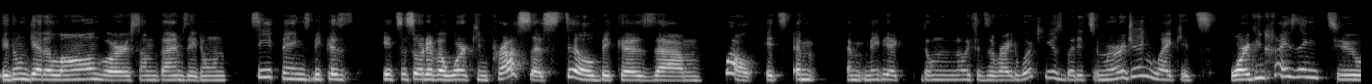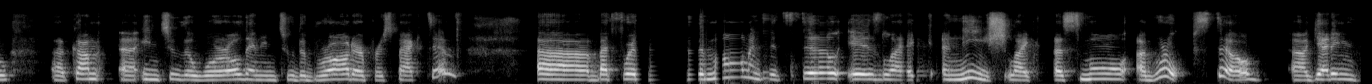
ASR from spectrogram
they don't get along, or sometimes they don't see things because it's a sort of a work in process still because um, well it's um, maybe i don't know if it's the right word to use but it's emerging like it's organizing to uh, come uh, into the world and into the broader perspective. Uh, but for the moment it still is like a niche like a small a group still uh, getting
